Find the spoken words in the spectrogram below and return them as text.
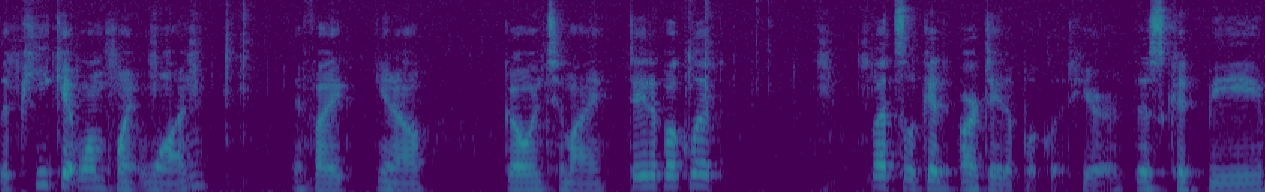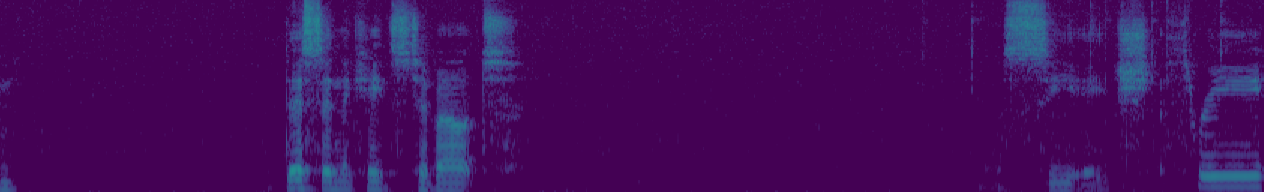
The peak at 1.1, if I, you know, go into my data booklet. Let's look at our data booklet here. This could be, this indicates to about CH3.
